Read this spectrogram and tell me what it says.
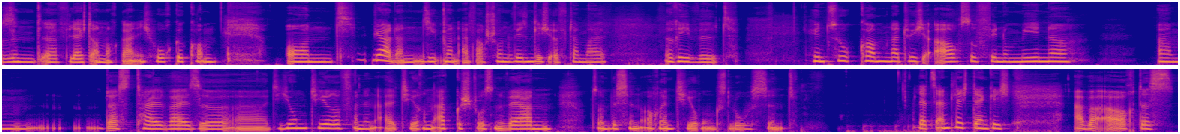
sind äh, vielleicht auch noch gar nicht hochgekommen. Und ja, dann sieht man einfach schon wesentlich öfter mal Rehwild. Hinzu kommen natürlich auch so Phänomene, ähm, dass teilweise äh, die Jungtiere von den Alttieren abgestoßen werden und so ein bisschen orientierungslos sind. Letztendlich denke ich aber auch, dass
